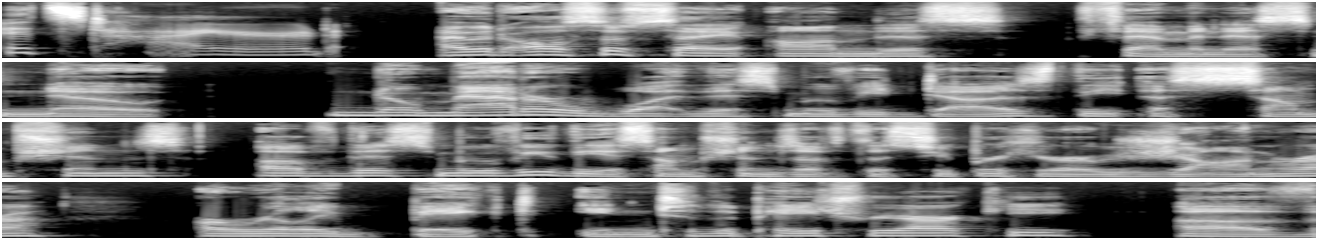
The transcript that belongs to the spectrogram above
it's tired. I would also say on this feminist note, no matter what this movie does, the assumptions of this movie, the assumptions of the superhero genre, are really baked into the patriarchy of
